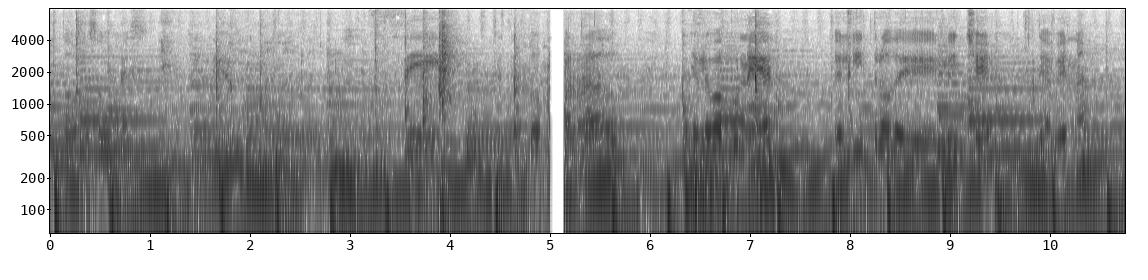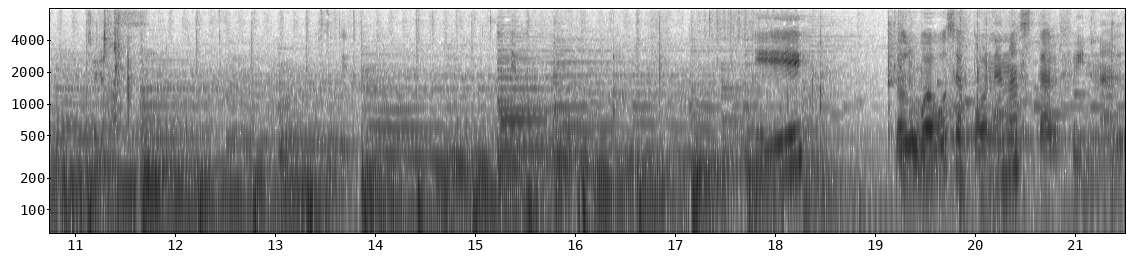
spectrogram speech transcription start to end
con todos los sobres. Sí, está todo amarrado. Ya le voy a poner el litro de leche de avena. Échale. Y los huevos se ponen hasta el final.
